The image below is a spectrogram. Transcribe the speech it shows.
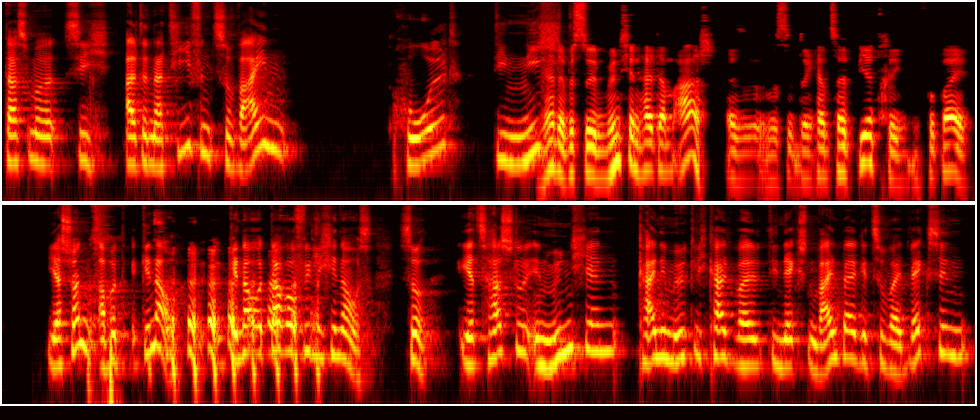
dass man sich Alternativen zu Wein holt, die nicht. Ja, da bist du in München halt am Arsch. Also, dann kannst du halt Bier trinken, vorbei. Ja, schon, aber genau, genau darauf will ich hinaus. So, jetzt hast du in München keine Möglichkeit, weil die nächsten Weinberge zu weit weg sind,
